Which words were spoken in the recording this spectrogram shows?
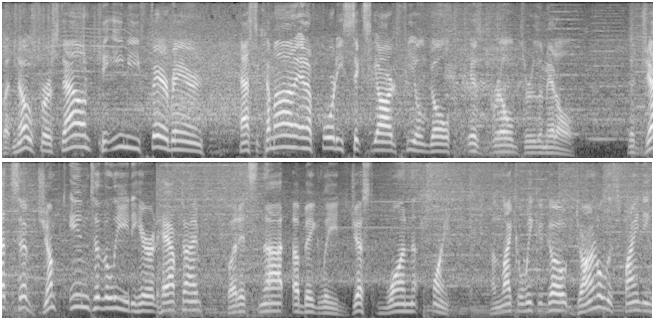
but no first down. Ka'imi Fairbairn has to come on, and a 46 yard field goal is drilled through the middle. The Jets have jumped into the lead here at halftime, but it's not a big lead, just one point. Unlike a week ago, Darnold is finding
